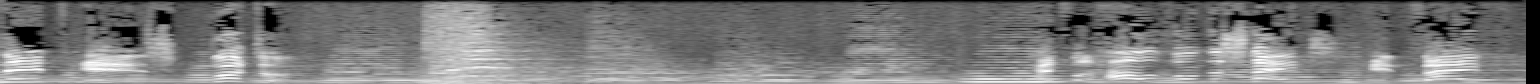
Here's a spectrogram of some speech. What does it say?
Dit is Button. Het verhaal van de snacks in vijf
